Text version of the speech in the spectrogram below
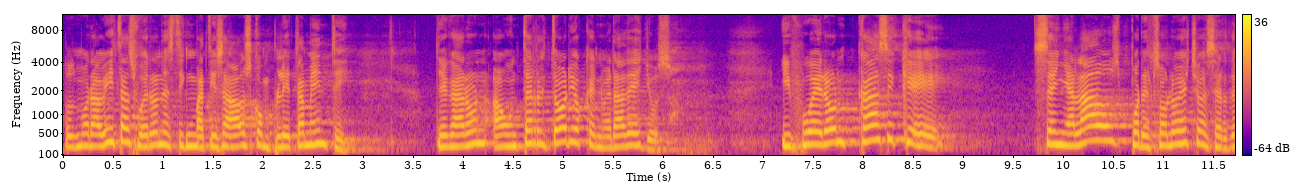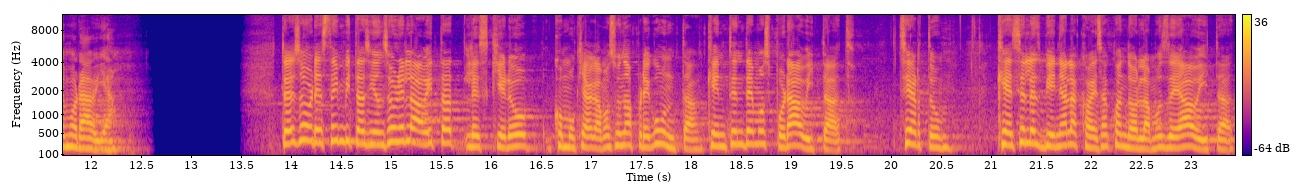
los moravitas fueron estigmatizados completamente. Llegaron a un territorio que no era de ellos y fueron casi que señalados por el solo hecho de ser de Moravia. Entonces, sobre esta invitación sobre el hábitat, les quiero como que hagamos una pregunta. ¿Qué entendemos por hábitat? ¿Cierto? ¿Qué se les viene a la cabeza cuando hablamos de hábitat?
